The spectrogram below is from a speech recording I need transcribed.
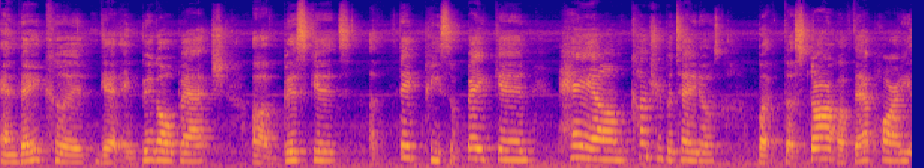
and they could get a big old batch of biscuits, a thick piece of bacon, ham, country potatoes, but the star of that party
